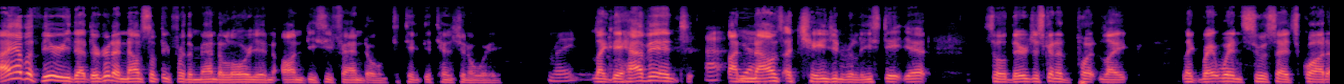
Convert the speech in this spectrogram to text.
I have a theory that they're going to announce something for the Mandalorian on DC Fandome to take the attention away. Right? Like they haven't Uh, yeah. announced a change in release date yet, so they're just going to put like, like right when Suicide Squad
